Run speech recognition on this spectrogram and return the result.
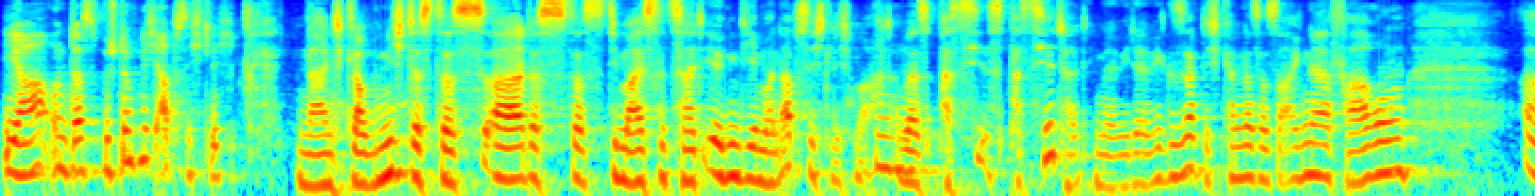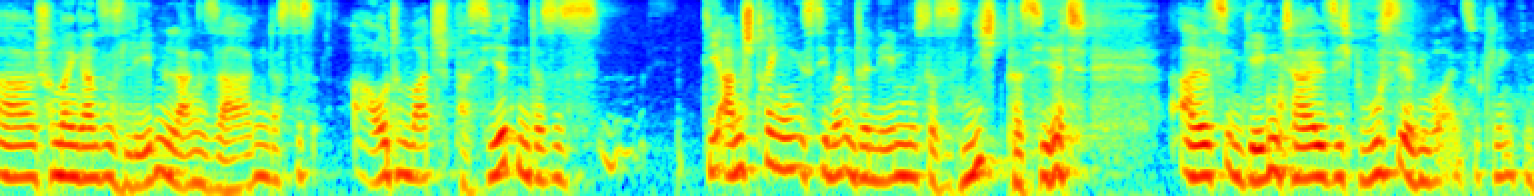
Ja, und das bestimmt nicht absichtlich. Nein, ich glaube nicht, dass das, äh, dass das die meiste Zeit irgendjemand absichtlich macht. Mhm. Aber es, passi es passiert halt immer wieder. Wie gesagt, ich kann das aus eigener Erfahrung äh, schon mein ganzes Leben lang sagen, dass das automatisch passiert und dass es die Anstrengung ist, die man unternehmen muss, dass es nicht passiert als im Gegenteil sich bewusst irgendwo einzuklinken.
